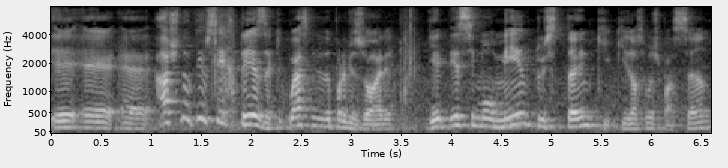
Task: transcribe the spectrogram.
é, é, é, acho não tenho certeza que com essa medida provisória, diante desse momento estanque que nós estamos passando,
